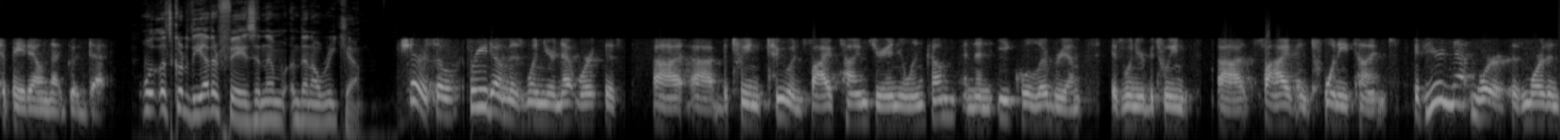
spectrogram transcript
to pay down that good debt. Well, let's go to the other phase, and then and then I'll recap. Sure. So freedom is when your net worth is uh, uh, between two and five times your annual income, and then equilibrium is when you're between uh, five and 20 times. If your net worth is more than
